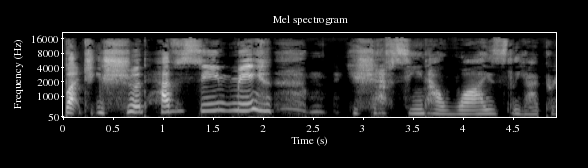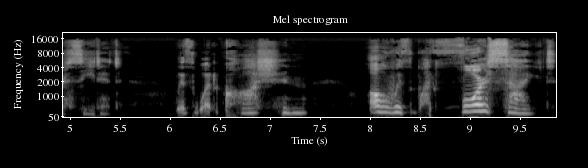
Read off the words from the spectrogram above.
But you should have seen me. You should have seen how wisely I proceeded. With what caution. Oh, with what foresight.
